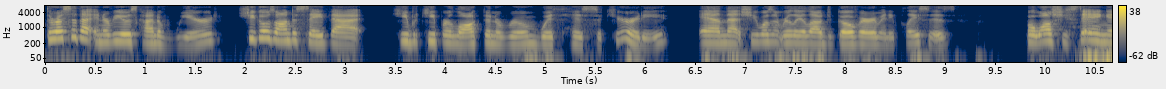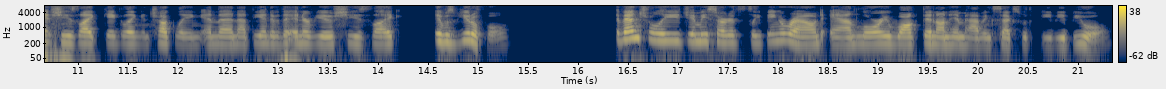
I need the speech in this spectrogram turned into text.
The rest of that interview is kind of weird. She goes on to say that he would keep her locked in a room with his security and that she wasn't really allowed to go very many places but while she's saying it, she's like giggling and chuckling. And then at the end of the interview, she's like, it was beautiful. Eventually, Jimmy started sleeping around, and Lori walked in on him having sex with Bebe Buell.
